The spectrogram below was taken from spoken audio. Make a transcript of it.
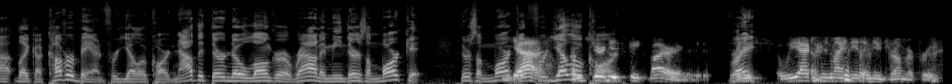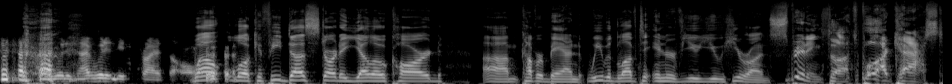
uh, like a cover band for Yellowcard. Now that they're no longer around, I mean, there's a market There's a market yeah, for yellow I'm sure card. he's conspiring. Right. We- actually might need a new drummer soon. I wouldn't. I wouldn't be surprised at all. Well, look, if he does start a Yellowcard um, cover band, we would love to interview you here on Spinning Thoughts Podcast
